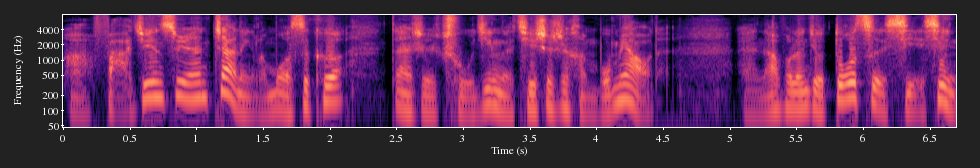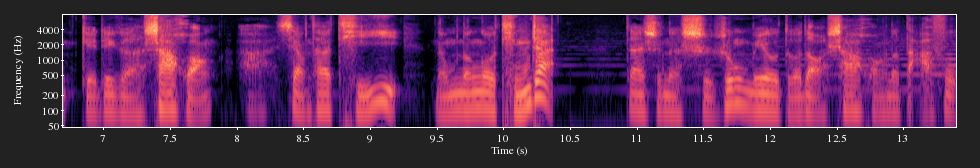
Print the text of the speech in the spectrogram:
啊，法军虽然占领了莫斯科，但是处境呢其实是很不妙的。呃，拿破仑就多次写信给这个沙皇啊，向他提议能不能够停战，但是呢始终没有得到沙皇的答复。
